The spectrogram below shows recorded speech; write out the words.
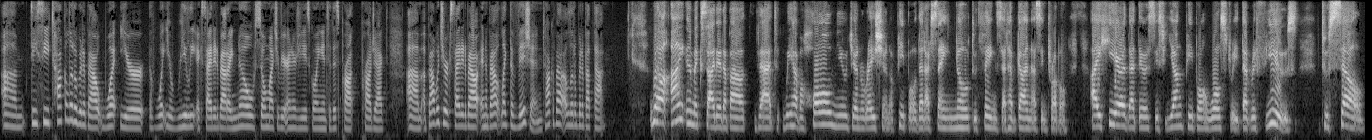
Um, DC, talk a little bit about what you're what you're really excited about. I know so much of your energy is going into this pro- project. Um, about what you're excited about and about like the vision. Talk about a little bit about that. Well, I am excited about that. We have a whole new generation of people that are saying no to things that have gotten us in trouble. I hear that there is these young people on Wall Street that refuse to sell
